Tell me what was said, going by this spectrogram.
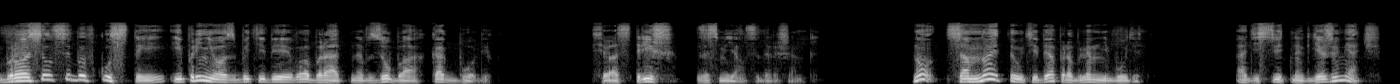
бросился бы в кусты и принес бы тебе его обратно в зубах, как бобик. — Все остришь, — засмеялся Дорошенко. — Ну, со мной-то у тебя проблем не будет. А действительно, где же мяч?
